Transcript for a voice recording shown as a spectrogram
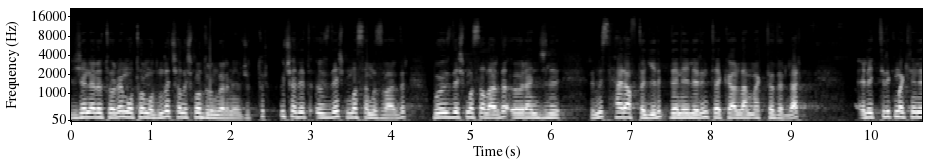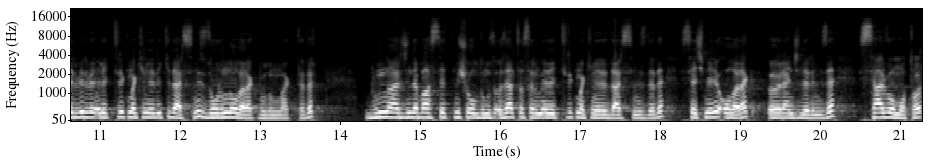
jeneratör ve motor modunda çalışma durumları mevcuttur. 3 adet özdeş masamız vardır. Bu özdeş masalarda öğrencilerimiz her hafta gelip deneylerin tekrarlanmaktadırlar. Elektrik makineleri 1 ve elektrik makineleri 2 dersimiz zorunlu olarak bulunmaktadır. Bunun haricinde bahsetmiş olduğumuz özel tasarım elektrik makineleri dersimizde de seçmeli olarak öğrencilerimize servo motor,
